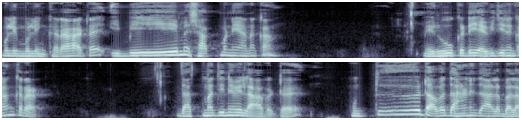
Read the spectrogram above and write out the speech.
මුලින් මුලින් කරාට ඉබේම සක්මන යනකම් මේ රූකඩේ ඇවිදිනකම් කරන්න. දත්ම දින වෙලාවට මුත්තට අවධානය දාලා බල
